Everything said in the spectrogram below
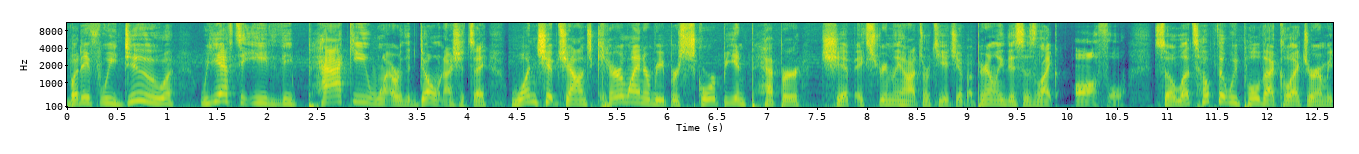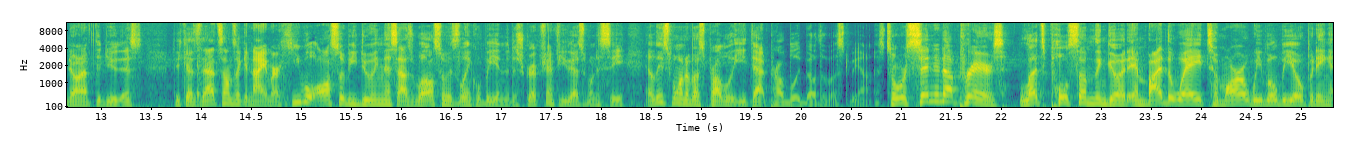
But if we do, we have to eat the Paqui one, or the don't, I should say, one chip challenge Carolina Reaper Scorpion Pepper chip, extremely hot tortilla chip. Apparently, this is like awful. So let's hope that we pull that collector and we don't have to do this because that sounds like a nightmare. He will also be doing this as well, so his link will be in the description if you guys want to see. At least one of us probably eat that, probably both of us, to be honest. So we're sending up prayers. Let's pull something good. And by the way, tomorrow we will be opening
